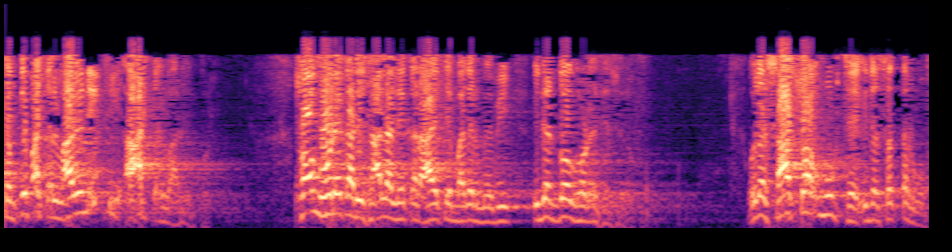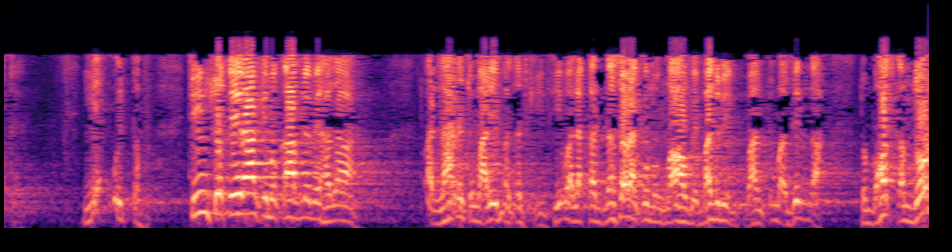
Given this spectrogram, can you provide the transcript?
सबके पास तलवारें नहीं थी, आठ तलवारें कुल। सौ घोड़े का रिसाला लेकर आए थे बदर में भी, इधर दो घोड़े थे सिर्फ़। उधर सात सौ ऊँट थे, इधर सत्तर ऊँट थे। ये कोई तीन सौ तेरह के मुकाबले में हज़ार। तो अल्लाह ने तुम्हारी मदद की थी। वलकद नसरकुमुल्लाह बदरिन तुम अजिल्ला तुम बहुत कमज़ोर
